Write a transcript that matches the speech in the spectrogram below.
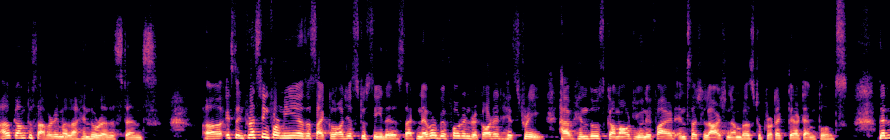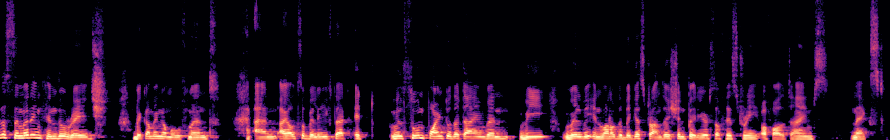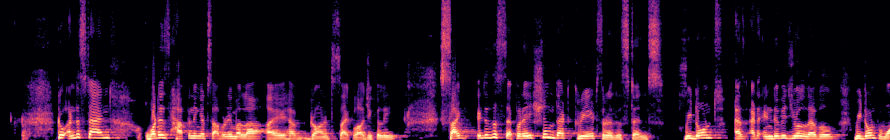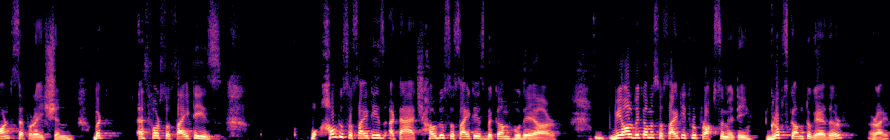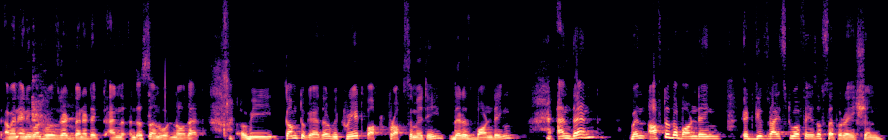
I'll come to Sabarimala, Hindu resistance. Uh, it's interesting for me as a psychologist to see this that never before in recorded history have Hindus come out unified in such large numbers to protect their temples. There is a simmering Hindu rage becoming a movement, and I also believe that it will soon point to the time when we will be in one of the biggest transition periods of history of all times. Next. To understand what is happening at Sabarimala, I have drawn it psychologically. It is a separation that creates resistance. We don't, as at an individual level, we don't want separation. But as for societies, how do societies attach? How do societies become who they are? We all become a society through proximity. Groups come together right? I mean, anyone who has read Benedict and, the Son would know that we come together, we create proximity, there is bonding, and then when after the bonding, it gives rise to a phase of separation,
